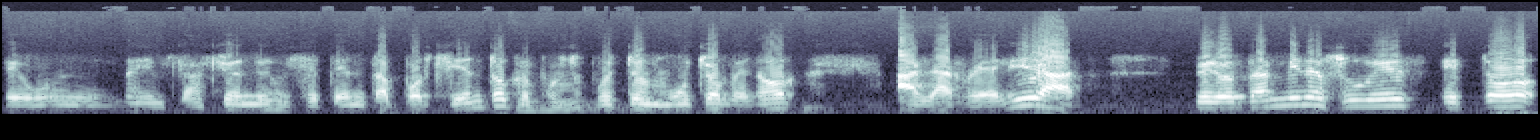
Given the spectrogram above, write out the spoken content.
de una inflación de un 70%, que por supuesto es mucho menor a la realidad. Pero también a su vez esto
